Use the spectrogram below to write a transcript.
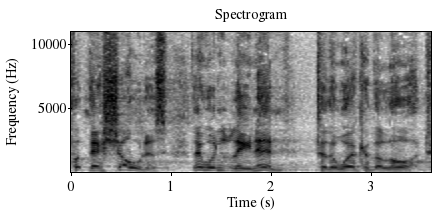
put their shoulders, they wouldn't lean in to the work of the Lord.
